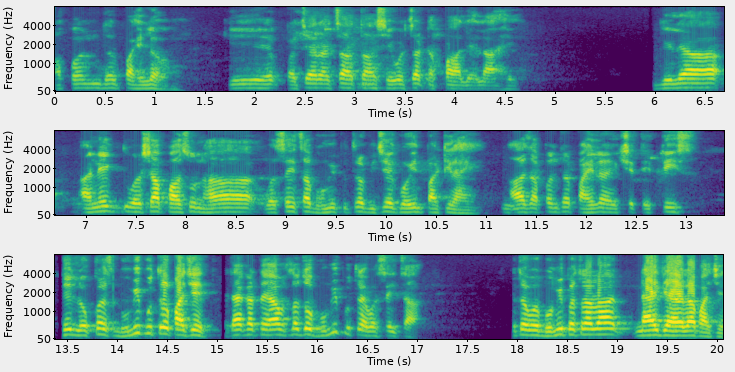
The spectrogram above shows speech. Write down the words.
आपण जर पाहिलं की प्रचाराचा आता शेवटचा टप्पा आलेला आहे. गेल्या अनेक वर्षापासून हा वसईचा भूमिपुत्र विजय गोविंद पाटील आहे. आज आपण जर पाहिलं एकशे तेहतीस हे लोक भूमिपुत्र पाहिजेत त्याकरता ह्यातला जो भूमिपुत्र आहे वसईचा त्या भूमिपुत्राला न्याय द्यायला पाहिजे.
